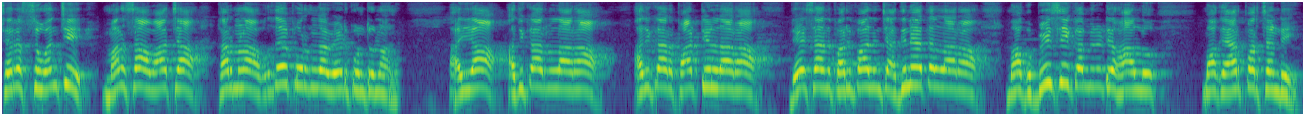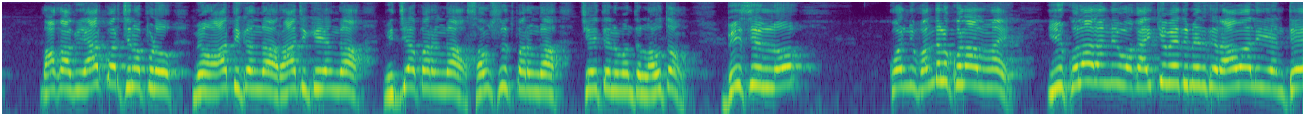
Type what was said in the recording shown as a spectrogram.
శిరస్సు వంచి మనసా వాచ కర్మల హృదయపూర్వకంగా వేడుకుంటున్నాను. అయ్యా అధికారులారా అధికార పార్టీలారా దేశాన్ని పరిపాలించే అధినేతలారా మాకు బీసీ కమ్యూనిటీ హాళ్ళు మాకు ఏర్పరచండి. మాకు అవి ఏర్పరిచినప్పుడు మేము ఆర్థికంగా రాజకీయంగా విద్యాపరంగా సంస్కృతి పరంగా చైతన్యవంతులు అవుతాం. బీసీల్లో కొన్ని వందల కులాలు ఉన్నాయి. ఈ కులాలన్నీ ఒక ఐక్యవేది మీదకి రావాలి అంటే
